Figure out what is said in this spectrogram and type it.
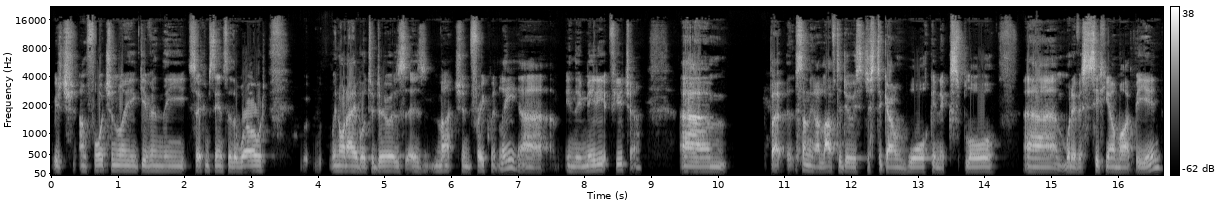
which unfortunately, given the circumstance of the world, we're not able to do as, as much and frequently uh, in the immediate future. Um, but something I love to do is just to go and walk and explore um, whatever city I might be in.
